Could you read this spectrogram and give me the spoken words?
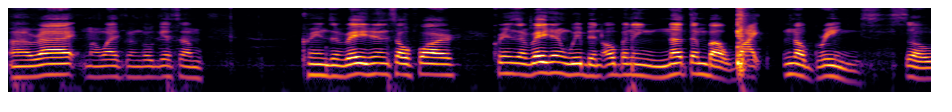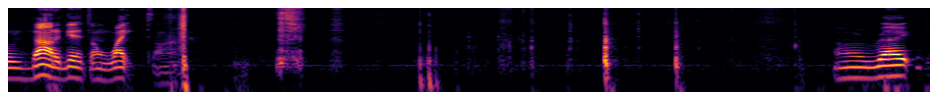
Alright, my wife's gonna go get some Queen's Invasion so far. Queen's Invasion, we've been opening nothing but white, no greens. So about to get some whites on. Alright.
